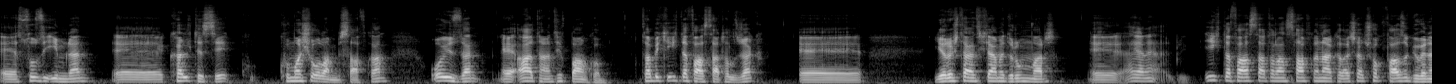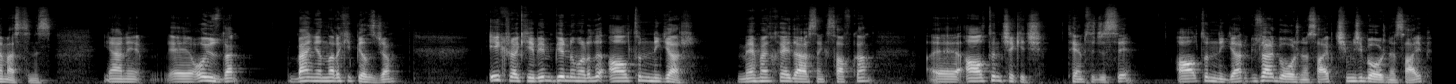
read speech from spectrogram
E, Suzi İmren e, kalitesi kumaşı olan bir safkan. O yüzden e, alternatif bankom. Tabii ki ilk defa start alacak. E, yarıştan etkilenme durumu var. E, yani ilk defa start alan safkan arkadaşlar çok fazla güvenemezsiniz. Yani e, o yüzden ben yanına rakip yazacağım. İlk rakibim bir numaralı Altın Nigar. Mehmet Kaya dersindeki safkan. E, Altın Çekiç temsilcisi. Altın Nigar. Güzel bir orijine sahip. Çimci bir orijine sahip.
